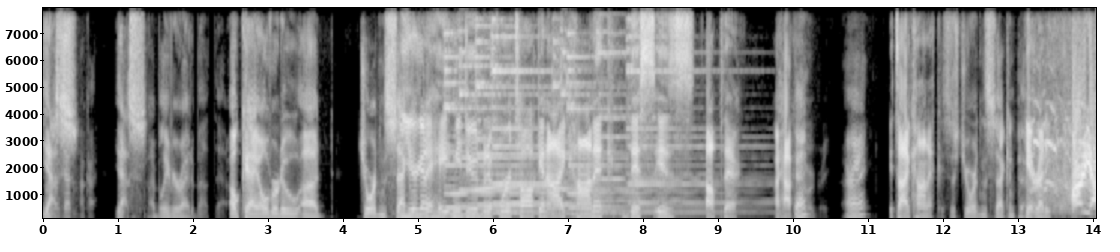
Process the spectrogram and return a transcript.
yes. Okay. Yes. I believe you're right about that. Okay, over to uh, Jordan's second. You're gonna hate me, dude, but if we're talking iconic, this is up there. I have Okay. to agree. All right. It's iconic. This is Jordan's second pick. Get ready. Are you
